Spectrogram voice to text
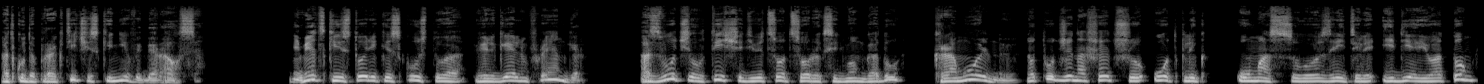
откуда практически не выбирался. Немецкий историк искусства Вильгельм Френгер озвучил в 1947 году крамольную, но тут же нашедшую отклик у массового зрителя идею о том,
